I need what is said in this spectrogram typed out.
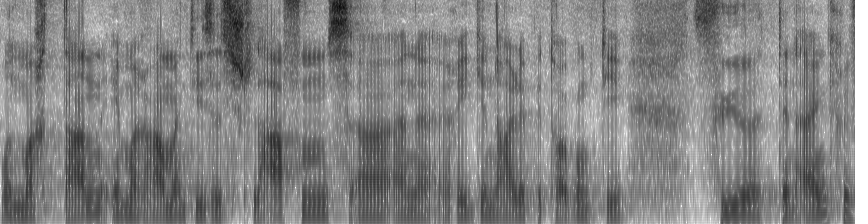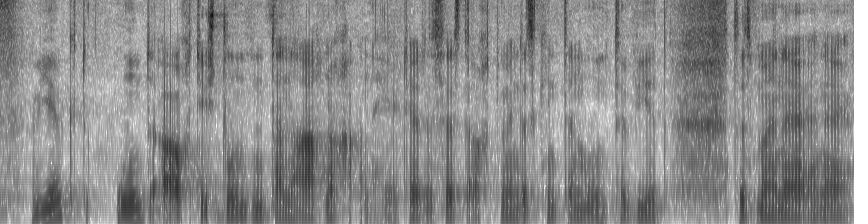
und macht dann im Rahmen dieses Schlafens äh, eine regionale Betäubung, die für den Eingriff wirkt und auch die Stunden danach noch anhält. Ja, das heißt, auch wenn das Kind dann munter wird, dass man eine, eine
